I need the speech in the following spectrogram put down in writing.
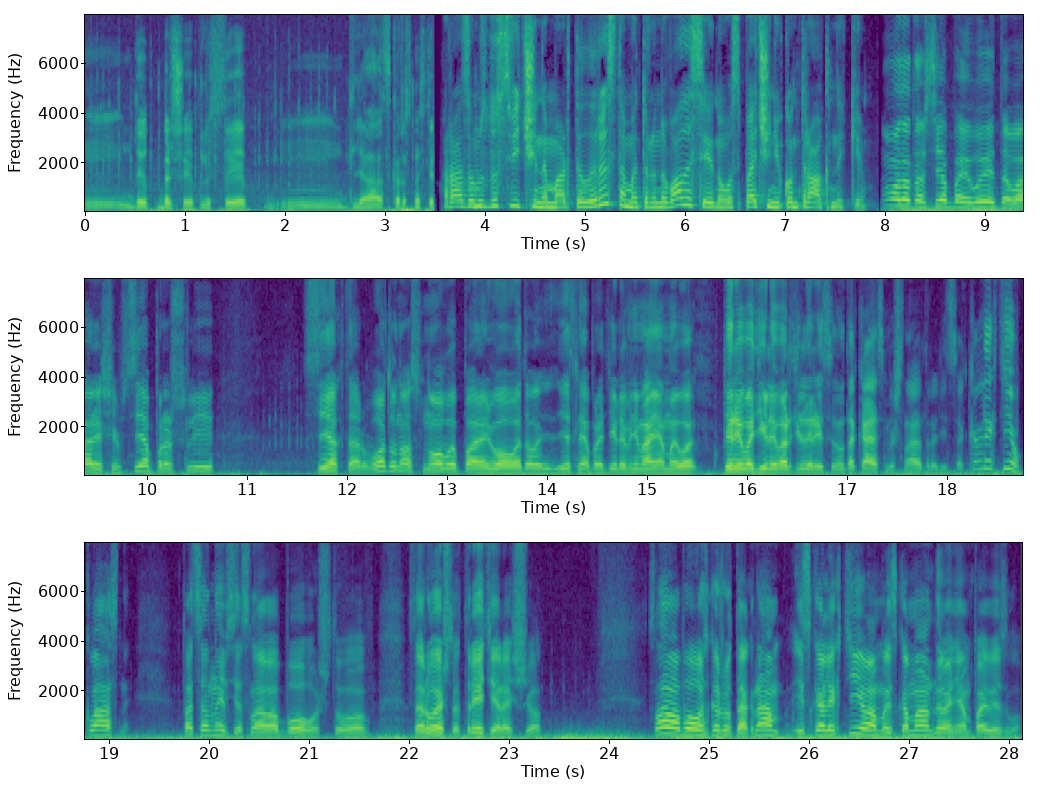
м, дает большие плюсы м, для скоростной Разом з досвідченими артилеристами тренувалися і новоспечені контрактники. Ну вот это все боевые товарищи, все прошли сектор. Вот у нас новый парень, Вова, это, если обратили внимание, мы его переводили в артиллеристы. Ну такая смешная традиция. Коллектив классный. Пацаны все, слава богу, что второй, что третий расчет. Слава богу, скажу так, нам із колективом, і з командуванням повезло.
